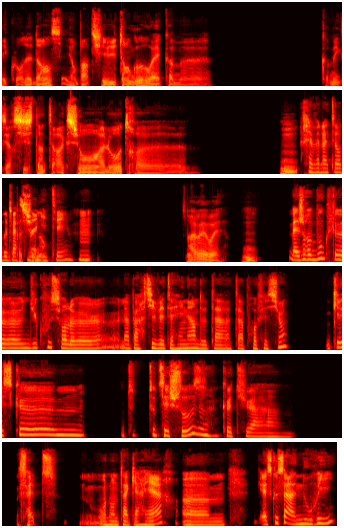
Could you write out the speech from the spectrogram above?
les cours de danse et en particulier du tango, ouais, comme euh, comme exercice d'interaction à l'autre. Euh, hmm. Révélateur de personnalité. Hmm. Ah ouais, ouais. Hmm. Bah, je reboucle euh, du coup sur le, la partie vétérinaire de ta, ta profession. Qu'est-ce que toutes ces choses que tu as faites au long de ta carrière, est-ce que ça a nourri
